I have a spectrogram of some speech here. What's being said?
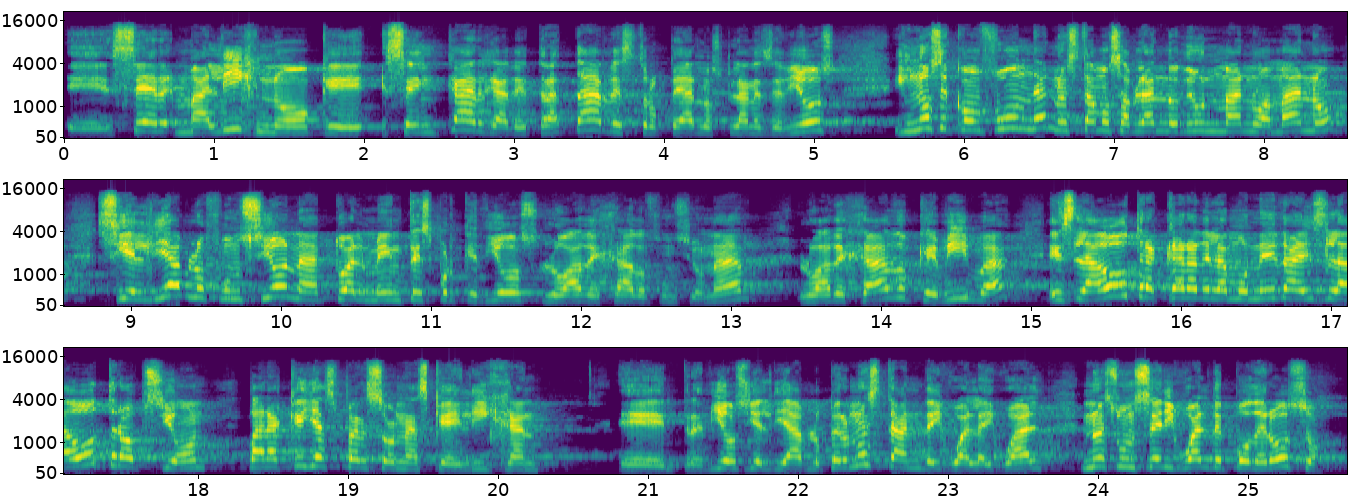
eh, ser maligno que se encarga de tratar de estropear los planes de Dios. Y no se confunda, no estamos hablando de un mano a mano. Si el diablo funciona actualmente es porque Dios lo ha dejado funcionar, lo ha dejado que viva. Es la otra cara de la moneda, es la otra opción para aquellas personas que elijan eh, entre Dios y el diablo, pero no están de igual a igual, no es un ser igual de poderoso,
